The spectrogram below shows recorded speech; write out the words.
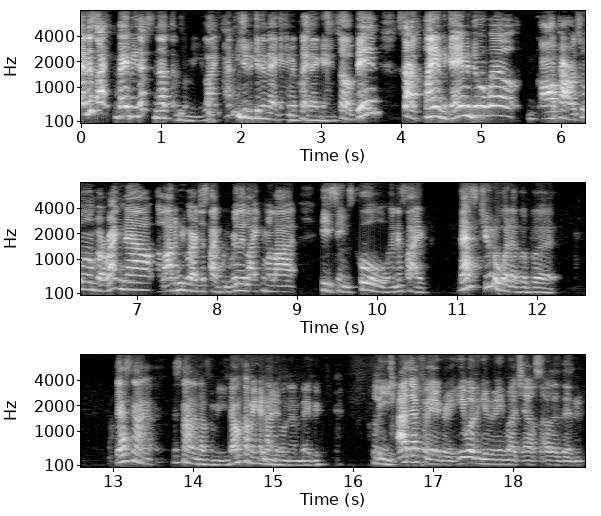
And it's like, baby, that's nothing for me. Like I need you to get in that game and play that game. So Ben starts playing the game and doing well, all power to him. But right now, a lot of people are just like, we really like him a lot. He seems cool, and it's like that's cute or whatever, but that's not that's not enough for me. Don't come in here not doing that, baby. Please. I definitely agree. He wasn't giving me much else other than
